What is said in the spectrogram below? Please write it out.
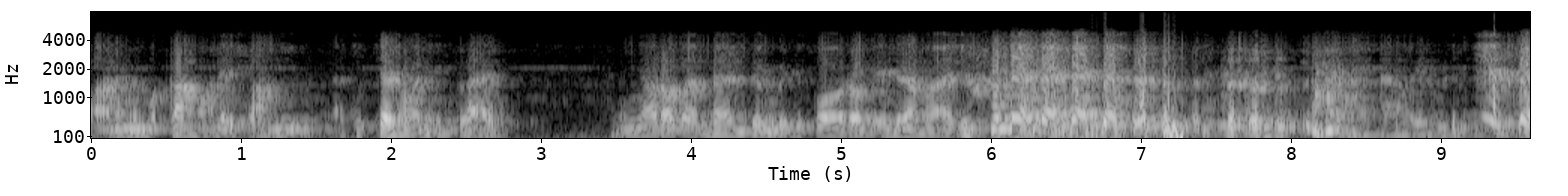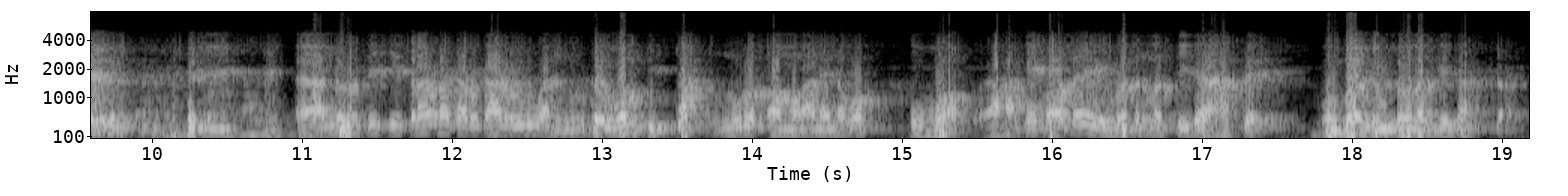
Mana Mekah, mana Islami, nah Jogja sama ini Inggris. Nyoro kayak Bandung, di Poro, di Indramayu. Ya nuruti citra ora karu-karuan, nurut wong dicap nurut omongane napa? Wong. Hakikate mboten mesti kabeh. Wong Bandung salat nggih kathah.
